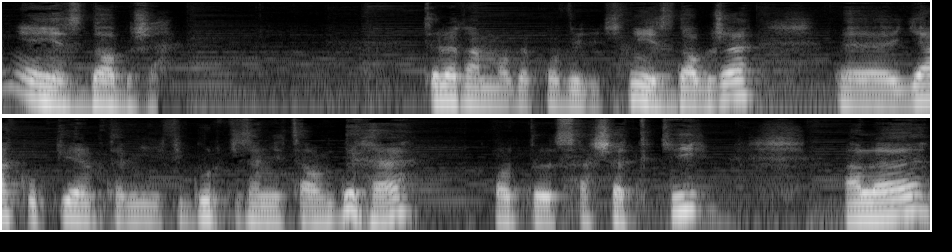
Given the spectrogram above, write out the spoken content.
Nie jest dobrze. Tyle Wam mogę powiedzieć. Nie jest dobrze. E, ja kupiłem te minifigurki za niecałą dychę od saszetki, ale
